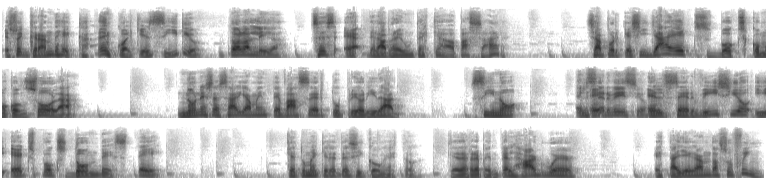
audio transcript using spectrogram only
eso es grande escala en cualquier sitio. Todas las ligas. Entonces, eh, la pregunta es qué va a pasar. O sea, porque si ya Xbox como consola no necesariamente va a ser tu prioridad, sino El Eh, servicio. el servicio y Xbox donde esté. ¿Qué tú me quieres decir con esto? Que de repente el hardware está llegando a su fin.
